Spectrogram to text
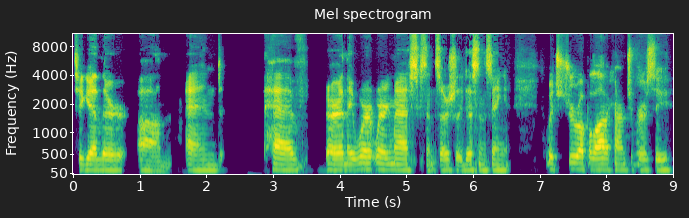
together, um, and have or and they weren't wearing masks and socially distancing, which drew up a lot of controversy.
